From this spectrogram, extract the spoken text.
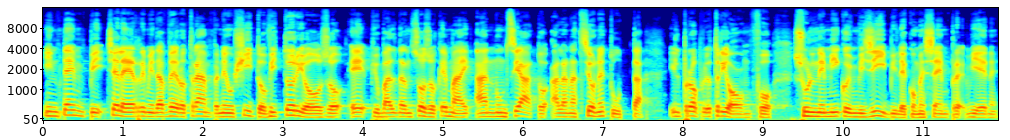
In tempi celerrimi davvero Trump ne è uscito vittorioso e più baldanzoso che mai ha annunziato alla nazione tutta il proprio trionfo sul nemico invisibile, come sempre viene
